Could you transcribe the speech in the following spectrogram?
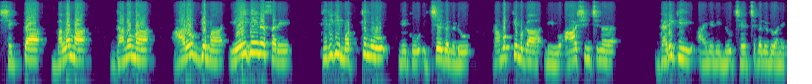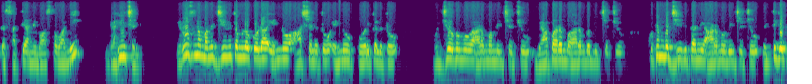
శక్త బలమా ధనమా ఆరోగ్యమా ఏదైనా సరే తిరిగి మొత్తము నీకు ఇచ్చేయగలడు. ప్రాముఖ్యముగా నీవు ఆశించిన ధరికి ఆయన నిన్ను చేర్చగలడు అనే సత్యాన్ని వాస్తవాన్ని గ్రహించండి. ఈ రోజున మన జీవితంలో కూడా ఎన్నో ఆశలతో ఎన్నో కోరికలతో ఉద్యోగము ఆరంభించవచ్చు వ్యాపారం ఆరంభించవచ్చు కుటుంబ జీవితాన్ని ఆరంభించవచ్చు వ్యక్తిగత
